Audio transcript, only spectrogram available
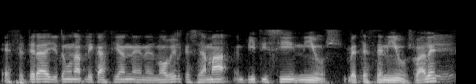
etcétera. Yo tengo una aplicación en el móvil que se llama BTC News, BTC News, ¿vale?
